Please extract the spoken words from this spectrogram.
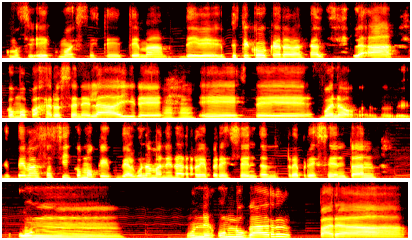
como, es este tema de Peteco Carabajal, ah, como pájaros en el aire, este, bueno, temas así como que de alguna manera representan, representan un, un lugar para,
